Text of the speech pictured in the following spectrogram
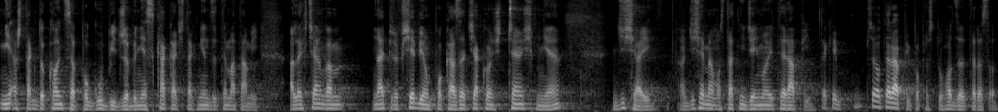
nie aż tak do końca pogubić, żeby nie skakać tak między tematami. Ale chciałem Wam najpierw siebie pokazać, jakąś część mnie. Dzisiaj, a dzisiaj mam ostatni dzień mojej terapii, takiej psychoterapii, po prostu chodzę teraz od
